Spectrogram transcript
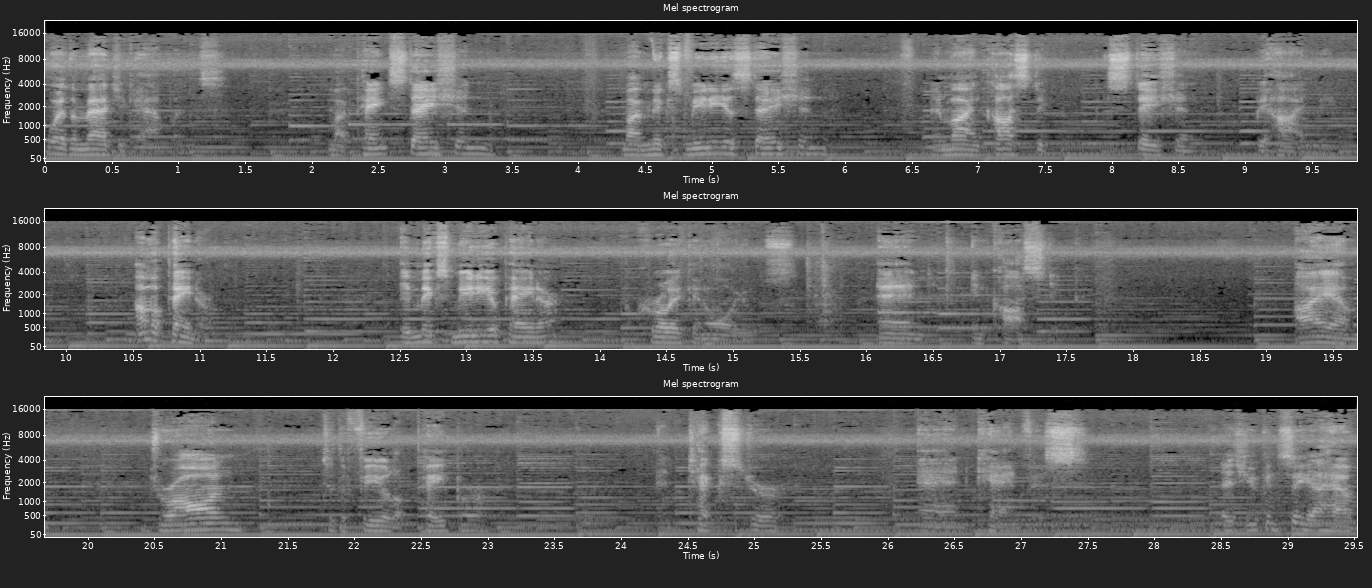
where the magic happens. My paint station, my mixed media station, and my encaustic station behind me. I'm a painter, a mixed media painter, acrylic and oils, and encaustic. I am drawn to the feel of paper and texture and canvas. As you can see, I have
